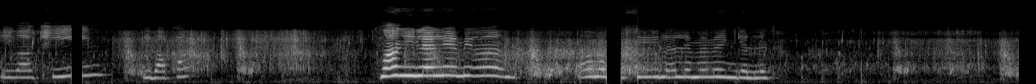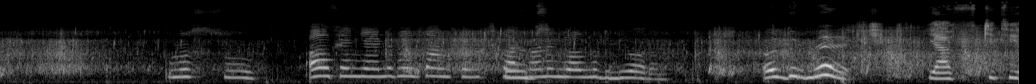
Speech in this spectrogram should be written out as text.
bir bakayım. Bir bakalım. Lan ilerleyemiyorum. Ama ilerlememi engelledi. Bu nasıl su? Al sen yerini bulsam seni çıkartmanın yolunu biliyorum. Öldürmek. Ya Kitty.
